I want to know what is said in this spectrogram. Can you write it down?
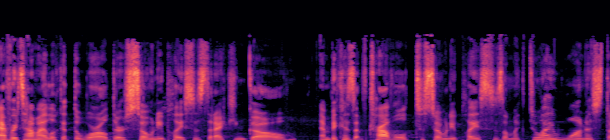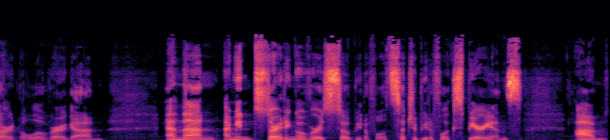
every time I look at the world, there's so many places that I can go, and because I've traveled to so many places, I'm like, do I want to start all over again? And then, I mean, starting over is so beautiful. It's such a beautiful experience. Um,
